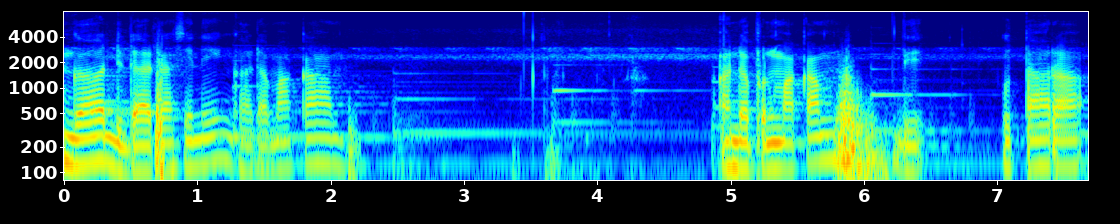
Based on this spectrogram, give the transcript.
Enggak di daerah sini enggak ada makam. Ada pun makam di utara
